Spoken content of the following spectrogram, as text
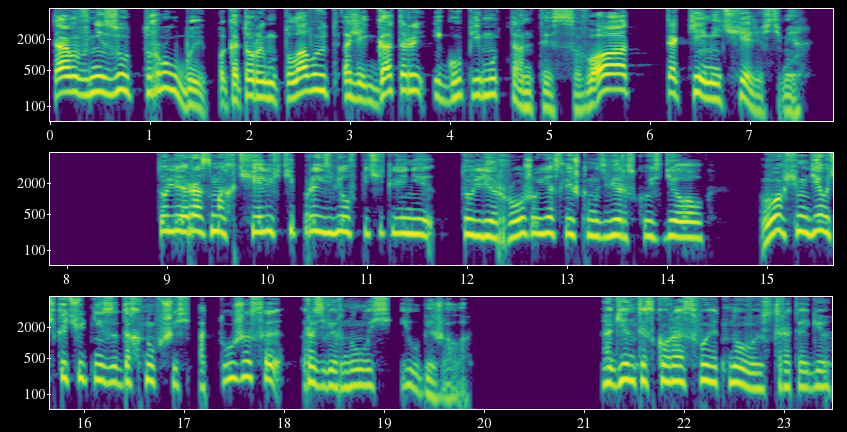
Там внизу трубы, по которым плавают аллигаторы и гупи-мутанты с вот такими челюстями». То ли размах челюсти произвел впечатление, то ли рожу я слишком зверскую сделал. В общем, девочка, чуть не задохнувшись от ужаса, развернулась и убежала. «Агенты скоро освоят новую стратегию»,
